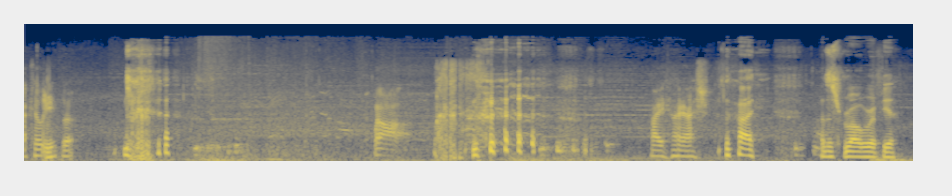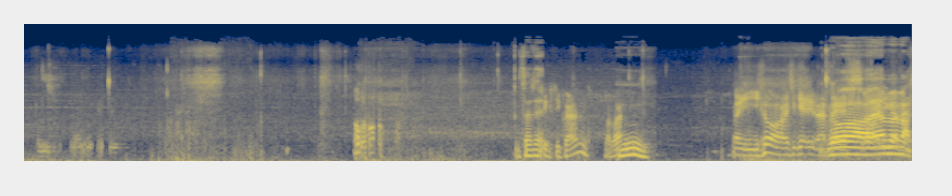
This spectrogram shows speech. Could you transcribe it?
I killed you, but. Ah. hi, hi, Ash. Hi. I'll just roll with you. Oh. Is that it? 60 grand, not bad. Mm. Hey, yo, I should get you that face. Oh, I am in my got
